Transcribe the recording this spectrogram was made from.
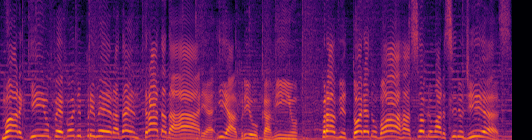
Marquinho pegou de primeira da entrada da área e abriu o caminho para a vitória do Barra sobre o Marcílio Dias.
